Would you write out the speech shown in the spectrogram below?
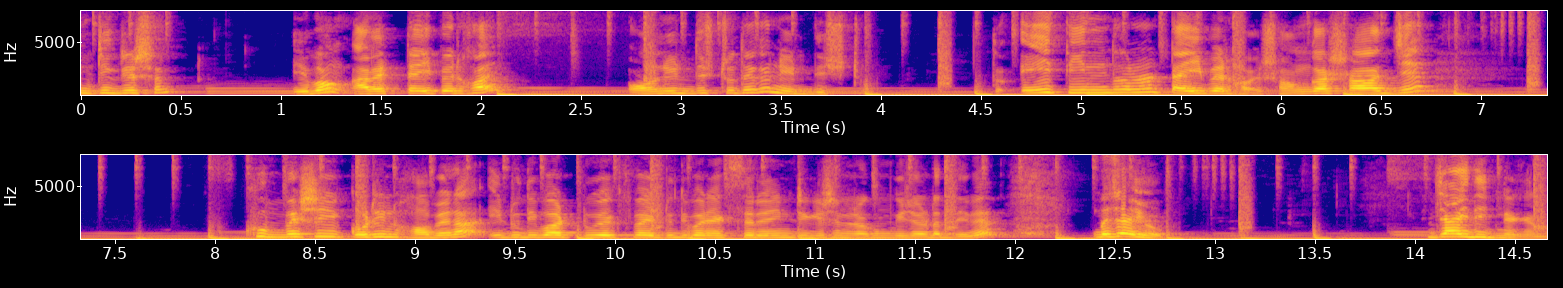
ইন্টিগ্রেশন এবং আরেক টাইপের হয় অনির্দিষ্ট থেকে নির্দিষ্ট। তো এই তিন ধরনের টাইপের হয়। সংজ্ঞার সাহায্যে খুব বেশি কঠিন হবে না। E to the power two x বা ই টু দিবার এক্সের ইন্টিগ্রেশন এরকম কিছু একটা দেবে। বা যাই হোক, যাই দিক না কেন,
